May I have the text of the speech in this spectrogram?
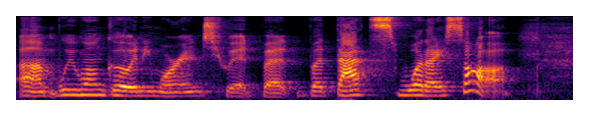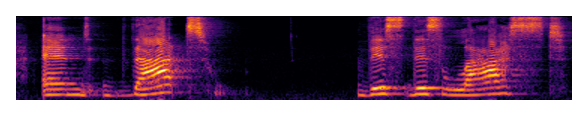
um, we won't go any more into it but but that's what i saw and that this this last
